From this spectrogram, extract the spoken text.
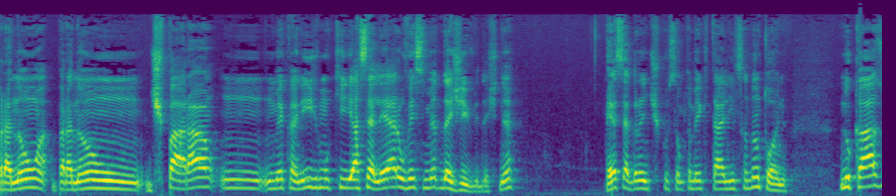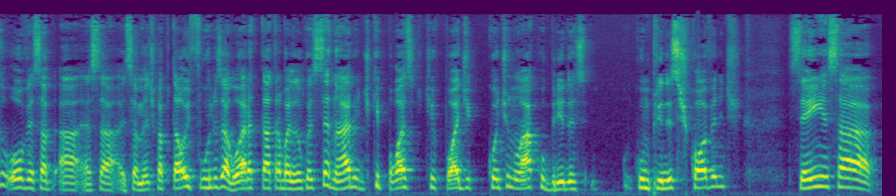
para não, para não disparar um, um, mecanismo que acelera o vencimento das dívidas, né? Essa é a grande discussão também que está ali em Santo Antônio. No caso, houve essa, essa, esse aumento de capital e Furnas agora está trabalhando com esse cenário de que pode, que pode continuar cumprindo esses covenants sem essa,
